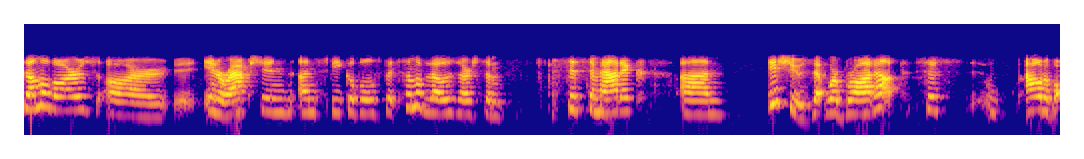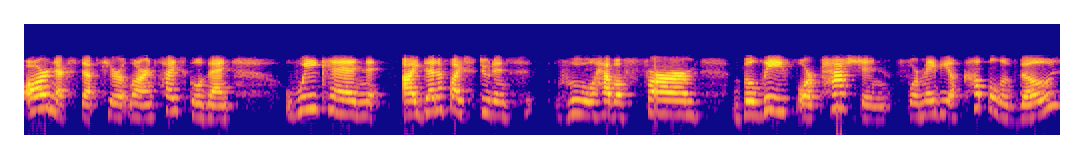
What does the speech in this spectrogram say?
some of ours are interaction unspeakables, but some of those are some systematic um, issues that were brought up. So, out of our next steps here at Lawrence High School, then, we can identify students who have a firm belief or passion for maybe a couple of those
